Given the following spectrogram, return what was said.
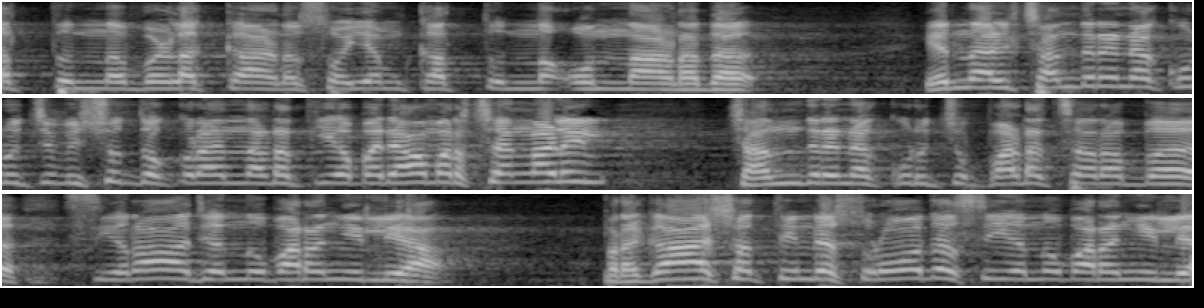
കത്തുന്ന വിളക്കാണ് സ്വയം കത്തുന്ന ഒന്നാണത്. എന്നാൽ ചന്ദ്രനെ കുറിച്ച് വിശുദ്ധ ഖുർആൻ നടത്തിയ പരാമർശങ്ങളിൽ ചന്ദ്രനെ കുറിച്ച് പടച്ചറബ് സിറാജ് എന്ന് പറഞ്ഞില്ല. പ്രകാശത്തിന്റെ സ്രോതസ് എന്ന് പറഞ്ഞില്ല.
